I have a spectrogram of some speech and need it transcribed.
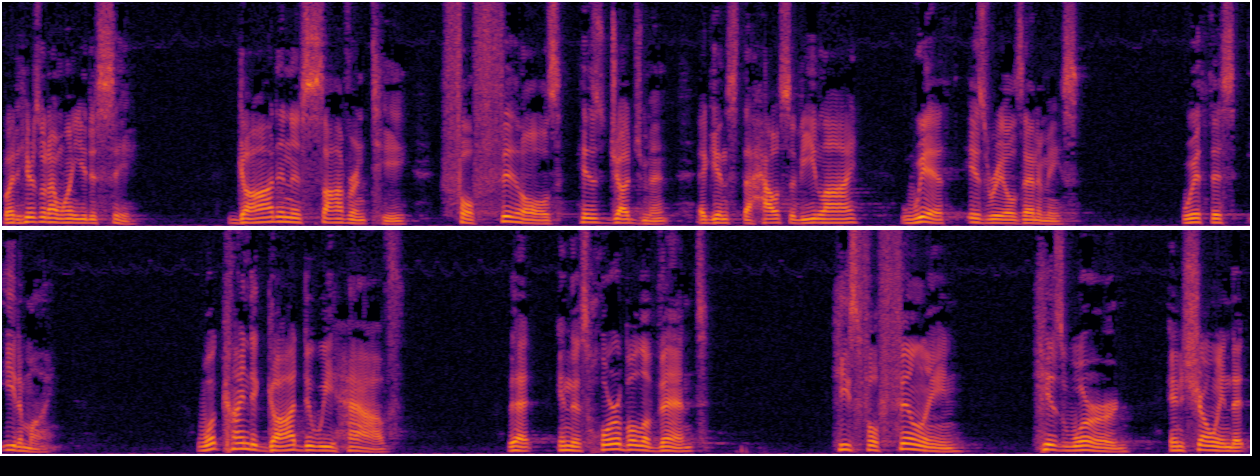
But here's what I want you to see. God in his sovereignty fulfills his judgment against the house of Eli with Israel's enemies, with this Edomite. What kind of God do we have that in this horrible event, he's fulfilling his word and showing that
